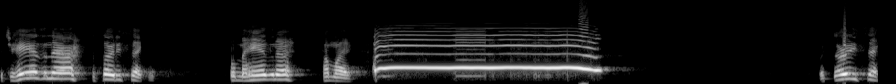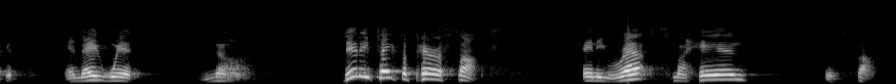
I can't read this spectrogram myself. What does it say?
Put your hands in there for 30 seconds. Put my hands in there. I'm like, oh! for 30 seconds. And they went numb. Then he takes a pair of socks and he wraps my hands in socks.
